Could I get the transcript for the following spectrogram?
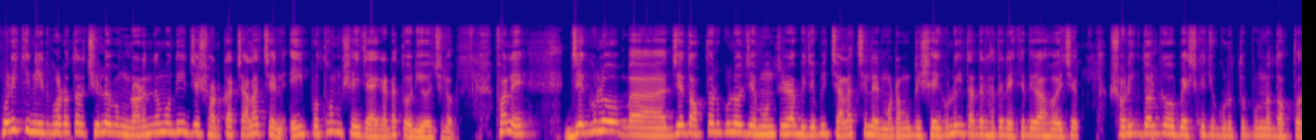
শরিকি নির্ভরতা ছিল এবং নরেন্দ্র মোদী যে সরকার চালাচ্ছেন, এই প্রথম সেই জায়গাটা তৈরি হয়েছিল। ফলে যেগুলো যে দপ্তরগুলো যে মন্ত্রীরা বিজেপি চালাচ্ছিলেন মোটামুটি সেইগুলোই তাদের হাতে রেখে দেওয়া হয়েছে। শরিক দলকেও বেশ কিছু গুরুত্বপূর্ণ দপ্তর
